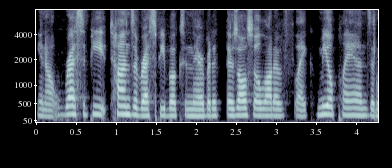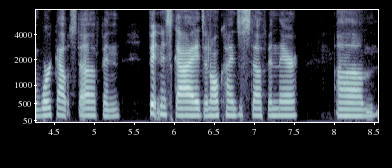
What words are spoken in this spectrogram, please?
you know recipe, tons of recipe books in there, but it, there's also a lot of like meal plans and workout stuff and fitness guides and all kinds of stuff in there. Um,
